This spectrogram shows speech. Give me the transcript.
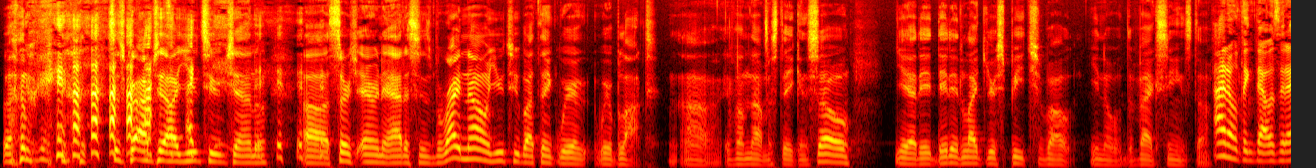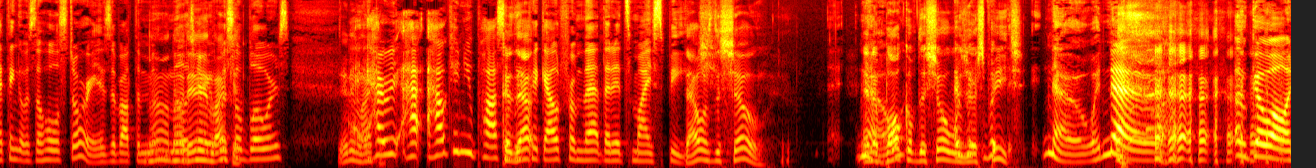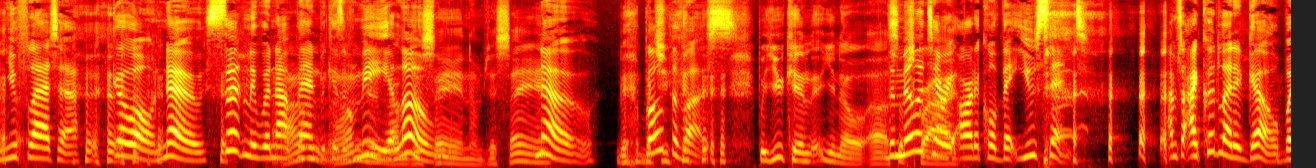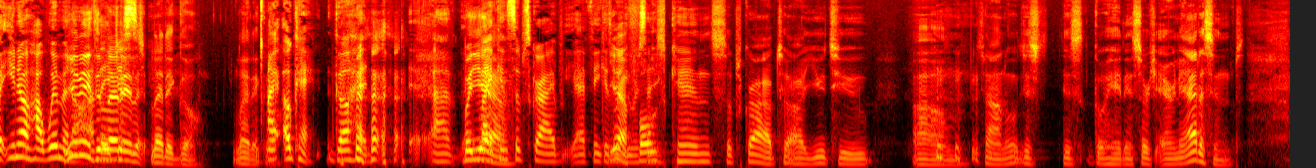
subscribe to our YouTube channel. Uh, search Airing the Addisons. But right now on YouTube, I think we're we're blocked, uh, if I'm not mistaken. So yeah, they, they didn't like your speech about you know the vaccine stuff. I don't think that was it. I think it was the whole story. Is about the No, no, military like whistleblowers. Like how, how how can you possibly that- pick out from that that it's my speech? That was the show, no. and the bulk of the show was your Uh, but- speech. No, no. oh, go on. You flatter. Go on. No, certainly we're not banned I'm- because of I'm me just, alone. I'm just saying. I'm just saying. No, But both you- of us. but you can, you know, uh, the military article that you sent. I'm sorry. I could let it go, but you know how women You are. need to They let just- it let it go. Let it go. I, okay, go ahead. Uh, But like yeah. and subscribe. I think is yeah, what you were folks saying. can subscribe to our YouTube um, channel. Just just go ahead and search Aaron Addison's.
